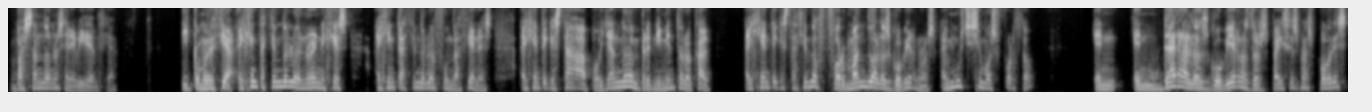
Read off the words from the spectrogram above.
basándonos en evidencia. Y como decía, hay gente haciéndolo en ONGs, hay gente haciéndolo en fundaciones, hay gente que está apoyando emprendimiento local. hay gente que está haciendo formando a los gobiernos. Hay muchísimo esfuerzo en, dar a los gobiernos de los países más pobres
